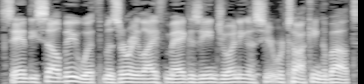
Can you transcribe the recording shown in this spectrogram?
Sandy Selby with Missouri Life magazine joining us here. We're talking about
